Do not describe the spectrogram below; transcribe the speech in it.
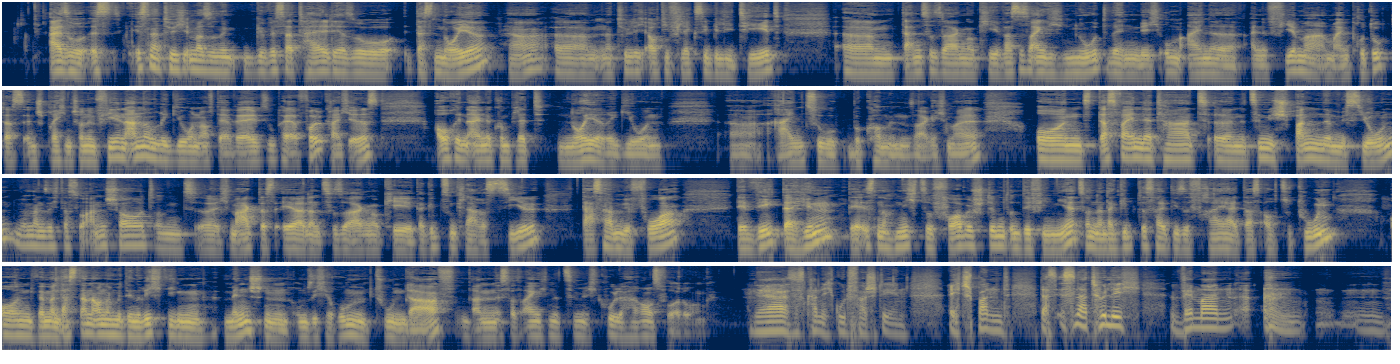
also es ist natürlich immer so ein gewisser Teil, der so das Neue, ja, ähm, natürlich auch die Flexibilität ähm, dann zu sagen, okay, was ist eigentlich notwendig, um eine, eine Firma, um ein Produkt, das entsprechend schon in vielen anderen Regionen auf der Welt super erfolgreich ist, auch in eine komplett neue Region äh, reinzubekommen, sage ich mal. Und das war in der Tat äh, eine ziemlich spannende Mission, wenn man sich das so anschaut. Und äh, ich mag das eher dann zu sagen, okay, da gibt es ein klares Ziel, das haben wir vor. Der Weg dahin, der ist noch nicht so vorbestimmt und definiert, sondern da gibt es halt diese Freiheit, das auch zu tun. Und wenn man das dann auch noch mit den richtigen Menschen um sich herum tun darf, dann ist das eigentlich eine ziemlich coole Herausforderung. Ja, das kann ich gut verstehen. Echt spannend. Das ist natürlich, wenn man äh,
